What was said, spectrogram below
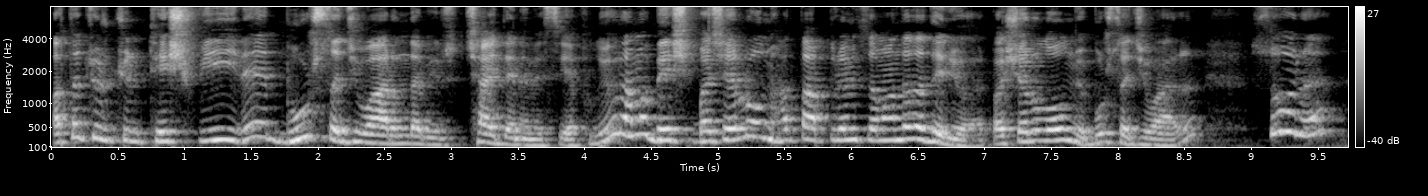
Atatürk'ün teşviğiyle Bursa civarında bir çay denemesi yapılıyor ama beş, başarılı olmuyor. Hatta Abdülhamit zamanında da deniyorlar. Başarılı olmuyor Bursa civarı. Sonra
